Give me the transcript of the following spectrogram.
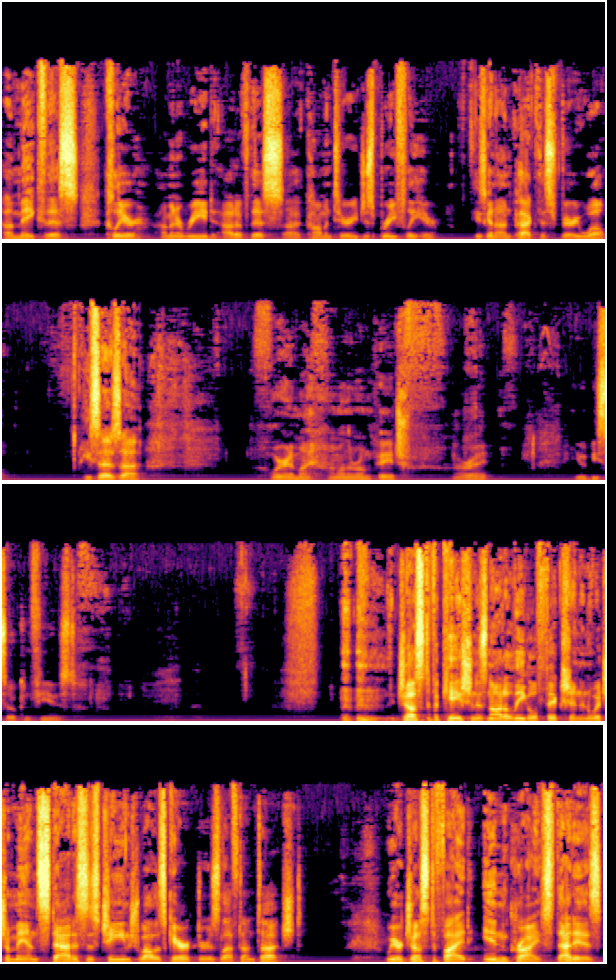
uh, make this clear. I'm going to read out of this uh, commentary just briefly here. He's going to unpack this very well. He says, uh, Where am I? I'm on the wrong page. All right. You would be so confused. Justification is not a legal fiction in which a man's status is changed while his character is left untouched. We are justified in Christ. That is,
